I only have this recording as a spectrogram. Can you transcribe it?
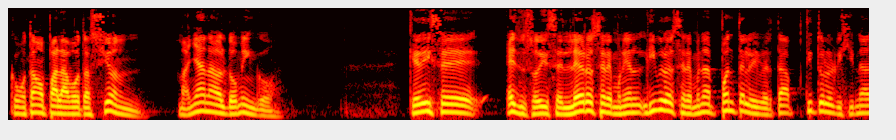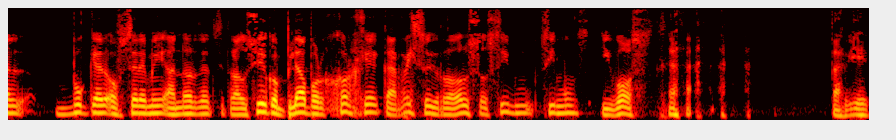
como estamos para la votación, mañana o el domingo. ¿Qué dice Enzo? Dice, libro libro de ceremonial Puente de la Libertad, título original Booker of Ceremony and Order, traducido y compilado por Jorge Carrizo y Rodolfo Simons y vos. Está bien.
